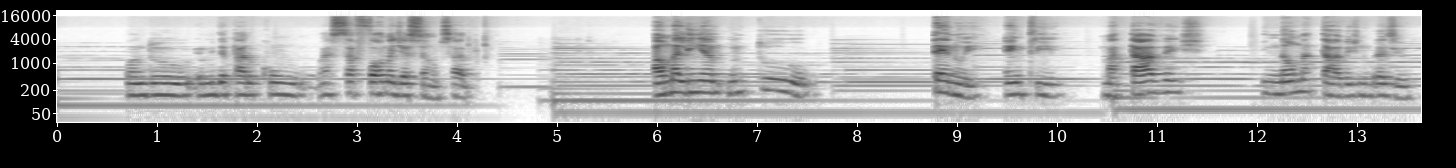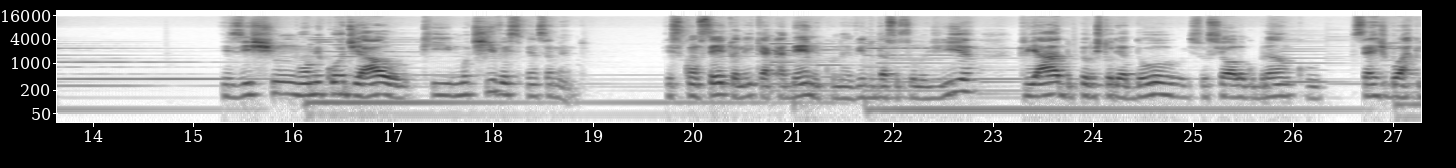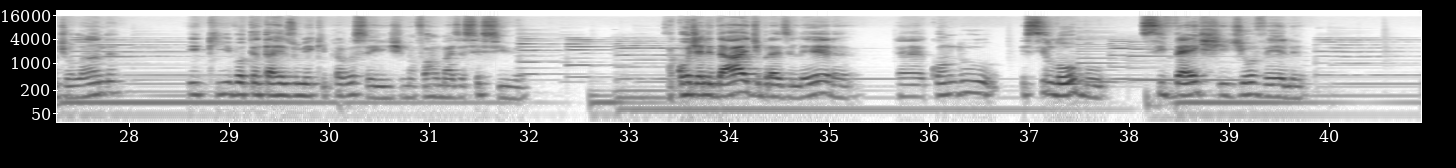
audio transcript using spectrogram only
quando eu me deparo com essa forma de ação, sabe? Há uma linha muito tênue entre matáveis e não matáveis no Brasil. existe um homem cordial que motiva esse pensamento. Esse conceito ali que é acadêmico, né, vindo da sociologia, criado pelo historiador e sociólogo branco Sérgio Buarque de Holanda e que vou tentar resumir aqui para vocês de uma forma mais acessível. A cordialidade brasileira é quando esse lobo se veste de ovelha,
